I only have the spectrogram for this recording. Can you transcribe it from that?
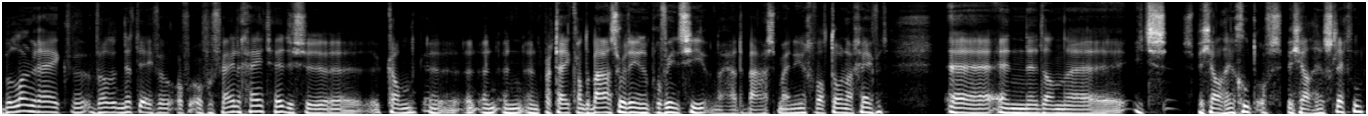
belangrijk? We hadden het net even over, over veiligheid. Hè? Dus eh, kan, eh, een, een, een partij kan de baas worden in een provincie. Nou ja, de baas, maar in ieder geval toonaangevend. Eh, en dan eh, iets speciaal heel goed of speciaal heel slecht doen.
